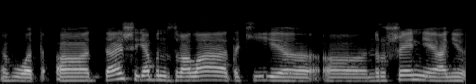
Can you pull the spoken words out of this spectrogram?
Вот. А дальше я бы назвала такие э, нарушения, они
